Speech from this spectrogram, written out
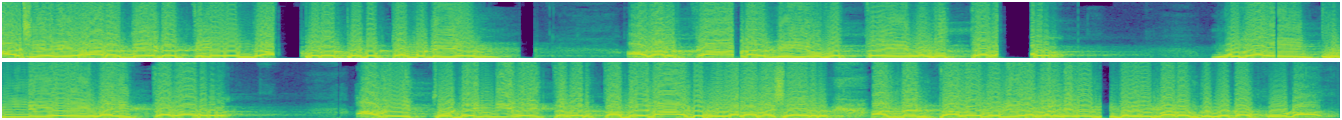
ஆட்சியதிகார பீடத்தில் இருந்து அப்புறப்படுத்த முடியும். அதற்கான வியூகத்தை வகுத்தவர் முதல் புள்ளியை வைத்தவர் அதை தொடங்கி வைத்தவர் தமிழ்நாடு முதலமைச்சர் அண்ணன் தளபதி அவர்கள் என்பதை மறந்துவிடக் கூடாது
